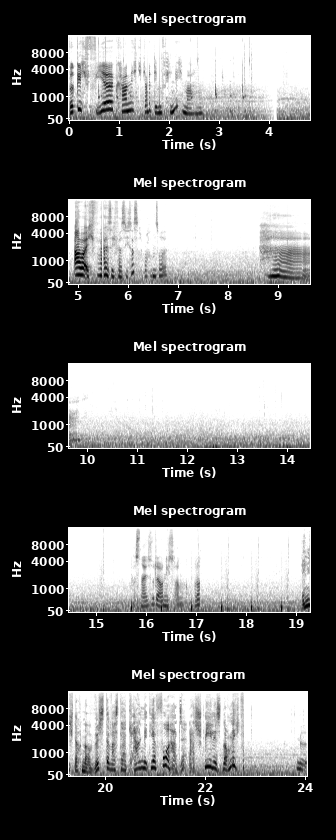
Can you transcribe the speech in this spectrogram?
Wirklich viel kann ich mit dem Vieh nicht machen. Aber ich weiß nicht, was ich noch machen soll. Hm. Neues würde er auch nicht sagen, oder? Wenn ich doch nur wüsste, was der Kerl mit dir vorhatte. Das Spiel ist noch nicht... Nö.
